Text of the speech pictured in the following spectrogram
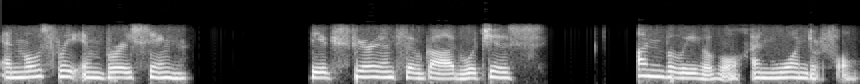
and mostly embracing the experience of God, which is unbelievable and wonderful.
